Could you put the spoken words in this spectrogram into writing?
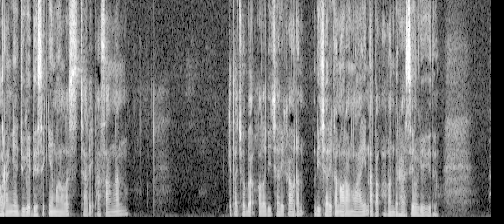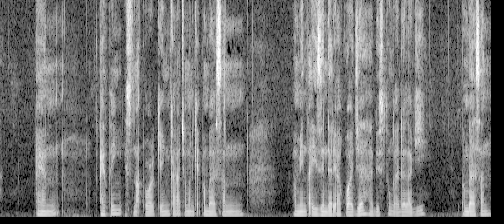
orangnya juga basicnya males cari pasangan kita coba kalau dicarikan dicarikan orang lain apakah akan berhasil gitu. And I think it's not working karena cuman kayak pembahasan meminta izin dari aku aja habis itu nggak ada lagi pembahasan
